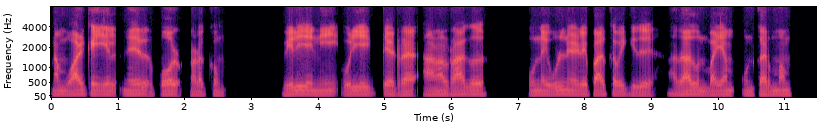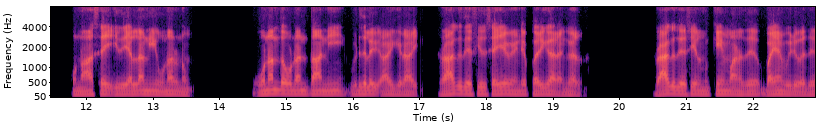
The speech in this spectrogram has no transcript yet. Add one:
நம் வாழ்க்கையில் நேர் போல் நடக்கும். வெளியே நீ ஒளியை தேடுற. ஆனால் ராகு உன்னை உள்நிலை பார்க்க வைக்குது. அதாவது உன் பயம் உன் கர்மம் உன் ஆசை இதையெல்லாம் நீ உணரணும். உணர்ந்தவுடன் தான் நீ விடுதலை ஆகிறாய். ராகு தேசியில் செய்ய வேண்டிய பரிகாரங்கள். ராகு தேசியில் முக்கியமானது பயம் விடுவது.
